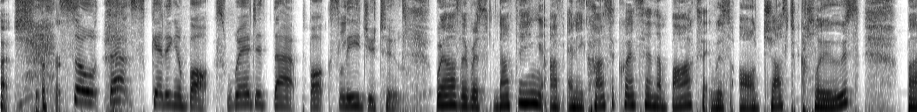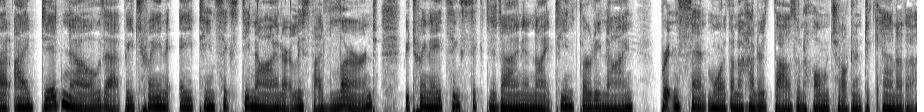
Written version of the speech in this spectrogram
not sure. so that's getting a box. Where did that box lead you to? Well, there was nothing of any consequence in the box. It was all just clues. But I did know that between 1869, or at least I learned between 1869 and 1939, Britain sent more than 100,000 home children to Canada.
